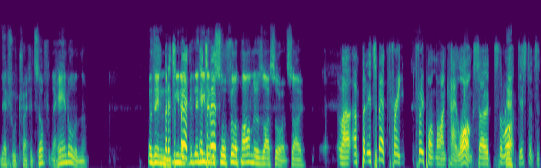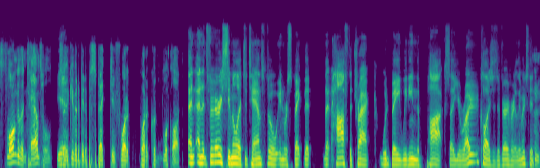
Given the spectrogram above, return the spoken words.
The actual track itself, the handle and the but then, but it's you about, know, but then you never about, saw Phillip Island as I saw it. So, well, uh, but it's about three three point one k long, so it's the right yeah. distance. It's longer than Townsville yeah. to give it a bit of perspective what it what it could look like. And and it's very similar to Townsville in respect that that half the track would be within the park, so your road closures are very very limited. Mm.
